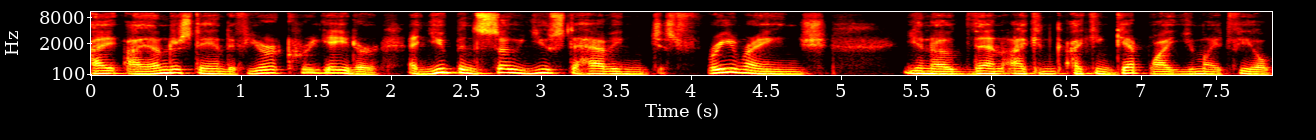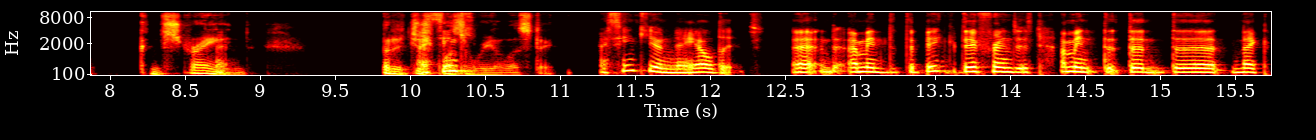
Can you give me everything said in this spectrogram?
I I understand if you're a creator and you've been so used to having just free range, you know, then I can I can get why you might feel constrained, but it just think- wasn't realistic. I think you nailed it. And I mean, the big difference is, I mean, the the, the like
